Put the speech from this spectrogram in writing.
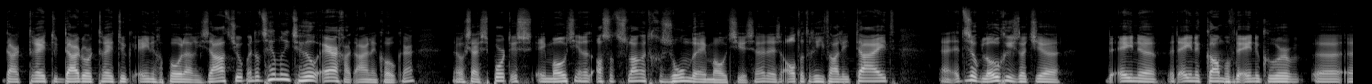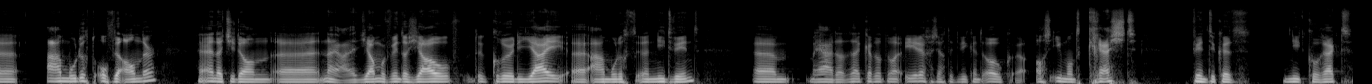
daar treedt, daardoor treedt natuurlijk enige polarisatie op. En dat is helemaal niet zo heel erg uiteindelijk ook. Hè? Eh, Ik zei, sport is emotie. En als dat zolang het gezonde emotie is. Hè? Er is altijd rivaliteit. En het is ook logisch dat je de ene, het ene kamp of de ene coureur eh, eh, aanmoedigt of de ander. En dat je dan eh, nou ja, het jammer vindt als jou, de coureur die jij eh, aanmoedigt, eh, niet wint. Ehm, maar ja, dat, ik heb dat wel eerder gezegd dit weekend ook. Als iemand crasht, vind ik het niet correct.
